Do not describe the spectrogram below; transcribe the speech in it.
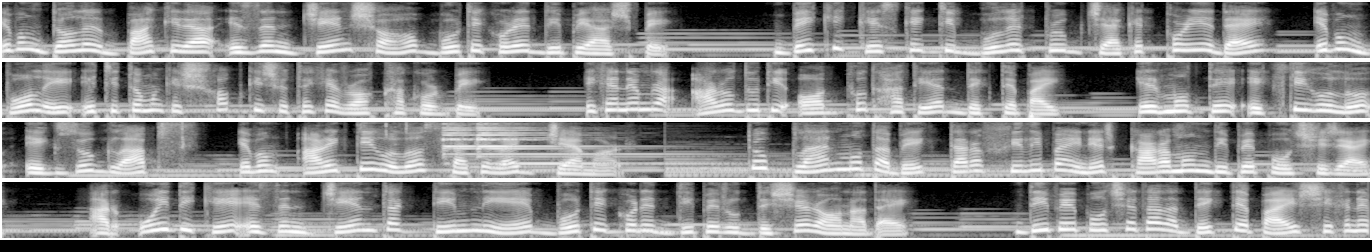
এবং দলের বাকিরা এজেন্ট জেন সহ বোটে করে দ্বীপে আসবে। বেকি কেসকে একটি বুলেট প্রুফ জ্যাকেট পরিয়ে দেয় এবং বলে, এটি তোমাকে সবকিছু থেকে রক্ষা করবে। এখানে আমরা আরও দুটি অদ্ভুত হাতিয়ার দেখতে পাই। এর মধ্যে একটি হল এক্সোগ্লাভস এবং আরেকটি হল স্যাটেলাইট জ্যামার। তো প্ল্যান মোতাবেক তারা ফিলিপাইনের কারামন দ্বীপে পৌঁছে যায়, আর ওইদিকে এজেন্ট জেন তার টিম নিয়ে বোটে করে দ্বীপের উদ্দেশ্যে রওনা দেয়। দ্বীপে পৌঁছে তারা দেখতে পায় সেখানে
